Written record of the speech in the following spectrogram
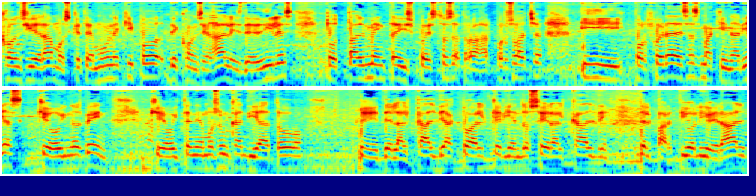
Consideramos que tenemos un equipo de concejales, de ediles, totalmente dispuestos a trabajar por Soacha y por fuera de esas maquinarias que hoy nos ven, que hoy tenemos un candidato eh, del alcalde actual queriendo ser alcalde del Partido Liberal,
